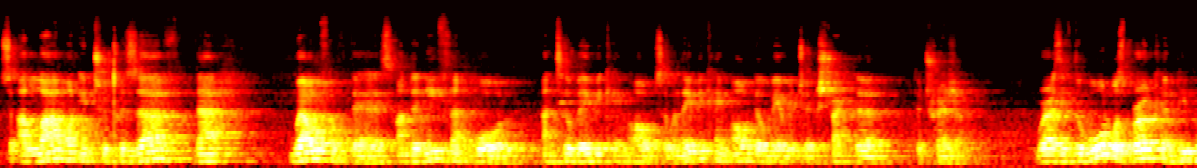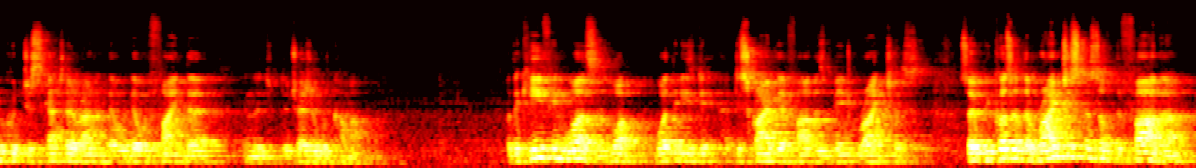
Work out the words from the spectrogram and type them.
So Allah wanted to preserve that wealth of theirs underneath that wall until they became old. So when they became old, they'll be able to extract the, the treasure. Whereas if the wall was broken, people could just scatter around and they would, they would find the, and the, the treasure would come up. But the key thing was, is what? What did he de- describe their father as being righteous? So because of the righteousness of the father,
